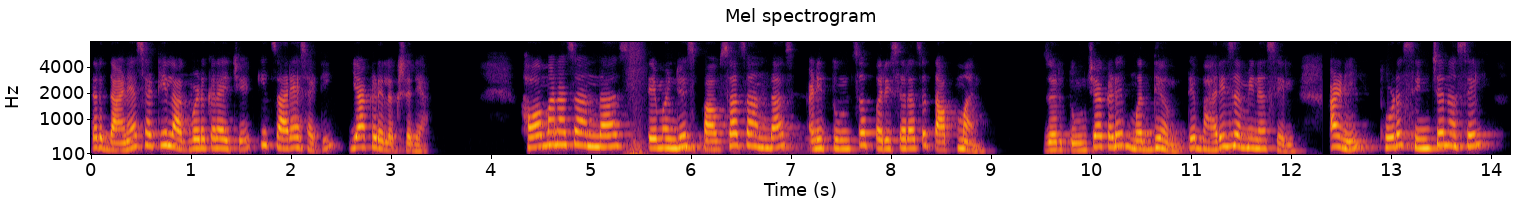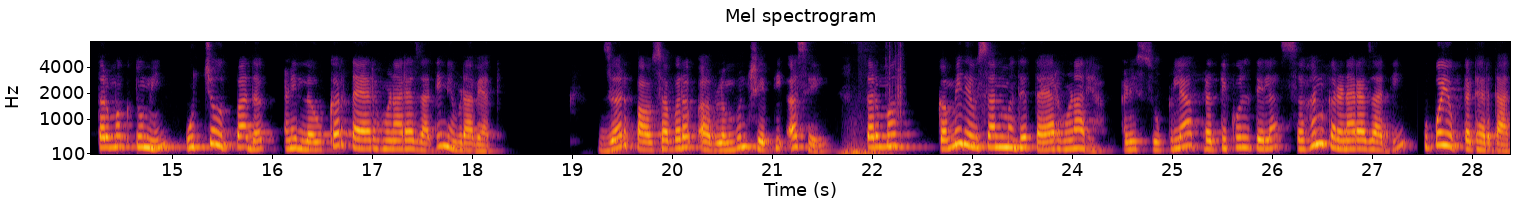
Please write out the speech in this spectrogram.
तर दाण्यासाठी लागवड करायची की चाऱ्यासाठी? याकडे लक्ष द्या. हवामानाचा अंदाज ते म्हणजेच पावसाचा अंदाज आणि तुमचं परिसराचं तापमान. जर तुमच्याकडे मध्यम ते भारी जमीन असेल आणि थोडं सिंचन असेल तर मग तुम्ही उच्च उत्पादक आणि लवकर तयार होणाऱ्या जाती निवडाव्यात. जर पावसावर अवलंबून शेती असेल तर मग कमी दिवसांमध्ये तयार होणाऱ्या आणि सुकल्या प्रतिकूलतेला सहन करणाऱ्या जाती उपयुक्त ठरतात.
